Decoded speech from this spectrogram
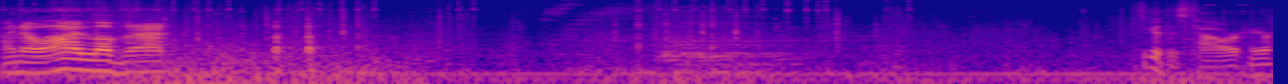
I know, I love that. Let's get this tower here.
